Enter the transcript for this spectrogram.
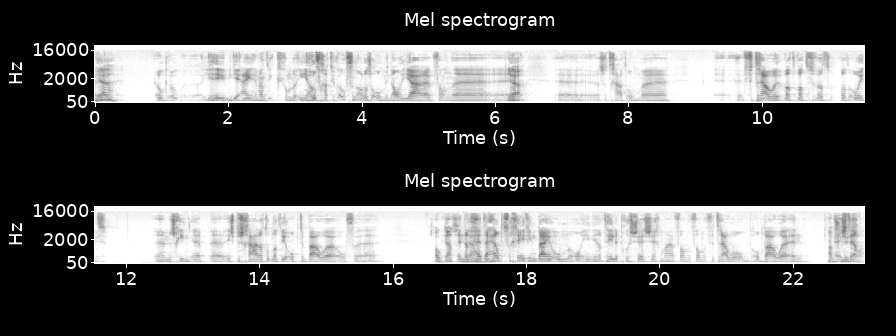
ja, ook, ook je, je eigen, want ik kom, in je hoofd gaat natuurlijk ook van alles om in al die jaren van Ja. als het gaat om vertrouwen wat, wat, wat, wat ooit misschien is beschadigd om dat weer op te bouwen of ook dat. en dat, ja. daar helpt vergeving bij om, in, in dat hele proces zeg maar van, van vertrouwen op, opbouwen en, en Absoluut. herstellen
